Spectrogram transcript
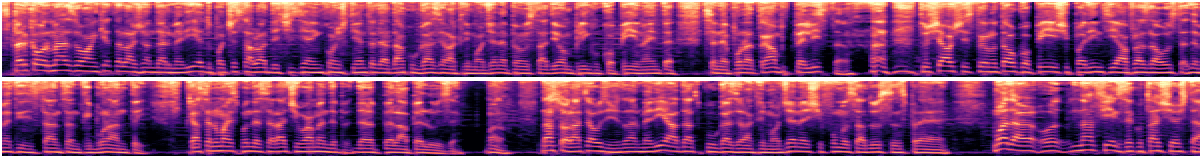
Sper că urmează o anchetă la jandarmerie după ce s-a luat decizia inconștientă de a da cu gaze lacrimogene pe un stadion plin cu copii înainte să ne pună Trump pe listă. Tușeau și strănutau copiii și părinții aflați la 100 de metri distanță în tribuna întâi. Ca să nu mai spun de săracii oameni de, pe- de pe la peluze. Mă rog. Da, sol, ați auzit, jandarmeria a dat cu gaze lacrimogene și fumul s-a dus înspre... Mă, dar o, n-ar fi executat și ăștia,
